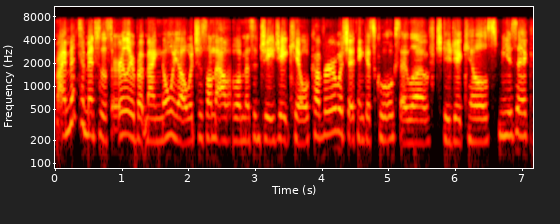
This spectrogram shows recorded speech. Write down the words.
I meant to mention this earlier, but Magnolia, which is on the album as a JJ Cale cover, which I think is cool because I love JJ Cale's music.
